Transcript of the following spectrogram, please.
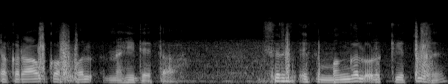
टकराव का फल नहीं देता। सिर्फ़ एक मंगल और केतु है,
